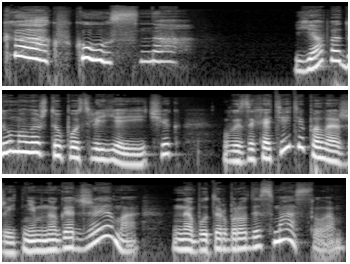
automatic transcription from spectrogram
Как вкусно!» Я подумала, что после яичек вы захотите положить немного джема на бутерброды с маслом.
